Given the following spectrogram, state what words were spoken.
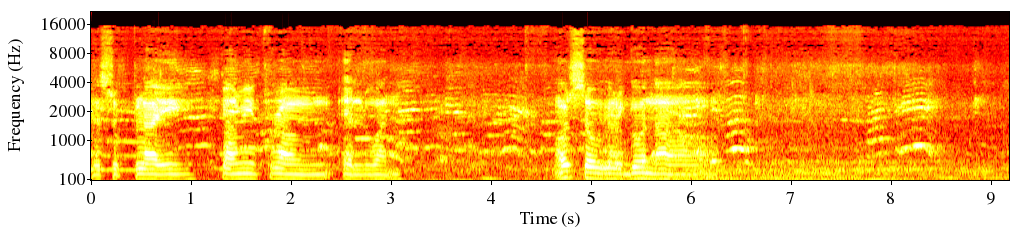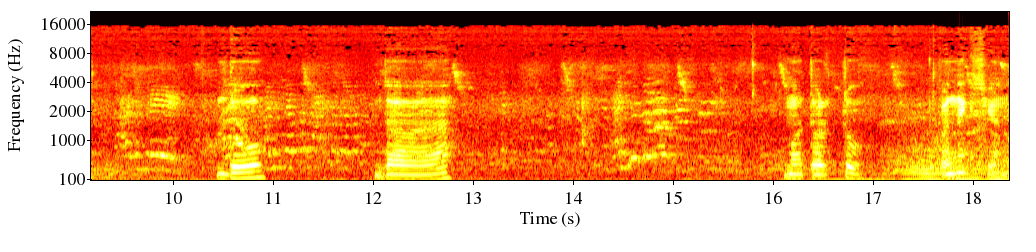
The supply coming from L1 also we're gonna do the motor 2 connection.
